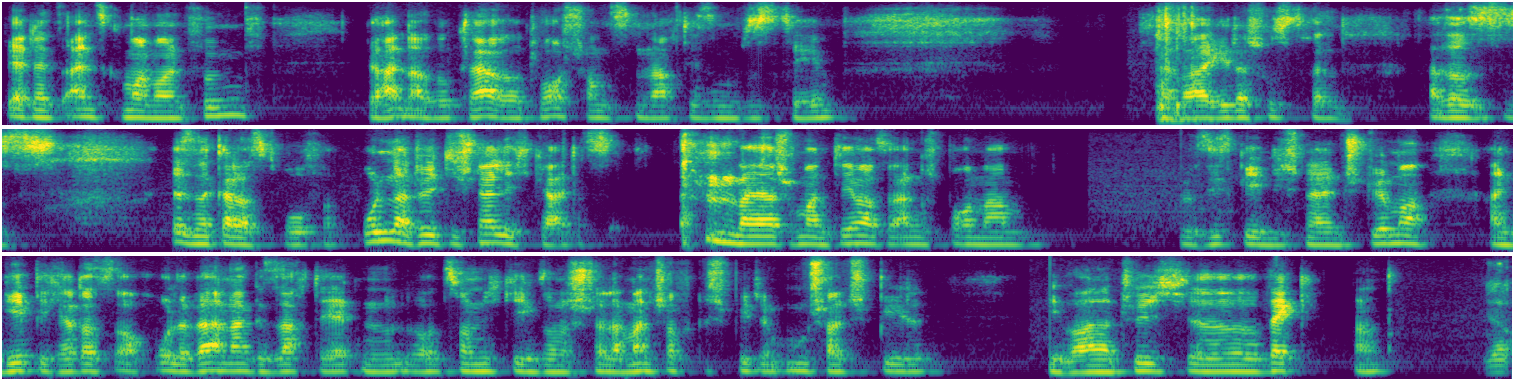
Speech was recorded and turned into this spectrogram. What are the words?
Wir hatten jetzt 1,95. Wir hatten also klare Torchancen nach diesem System. Da war jeder Schuss drin. Also es ist ist eine Katastrophe. Und natürlich die Schnelligkeit. Das war ja schon mal ein Thema, was wir angesprochen haben. Du siehst gegen die schnellen Stürmer. Angeblich hat das auch Ole Werner gesagt, die hätten uns noch nicht gegen so eine schnelle Mannschaft gespielt im Umschaltspiel. Die war natürlich äh, weg. Ne? Ja.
